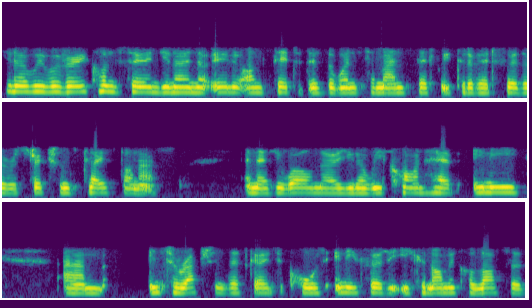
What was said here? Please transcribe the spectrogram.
You know, we were very concerned, you know, in the early onset, it is the winter months that we could have had further restrictions placed on us. And as you well know, you know, we can't have any um, interruptions that's going to cause any further economical losses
